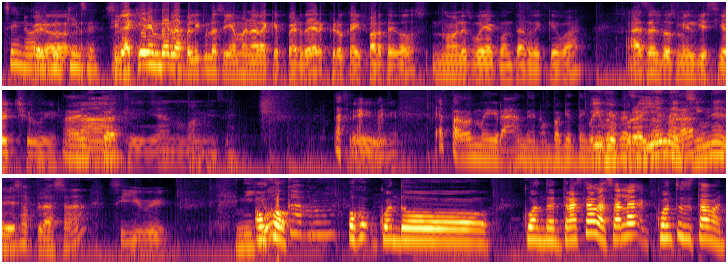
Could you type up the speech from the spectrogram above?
Sí, no, Pero 2015. si la quieren ver, la película se llama Nada que Perder. Creo que hay parte 2. No les voy a contar de qué va. Ah, es del 2018, güey. Ahí ah, está. que ya no mames, güey. Sí, güey. Ya estaba muy grande, ¿no? Para que tenga Oye, güey, pero ahí en el cine de esa plaza, Sí, güey. ni Ojo. yo, cabrón. Ojo, cuando... Cuando entraste a la sala, ¿cuántos estaban?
